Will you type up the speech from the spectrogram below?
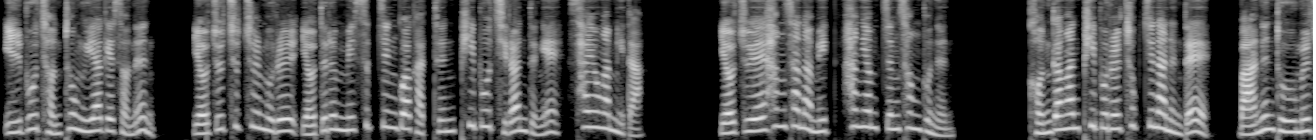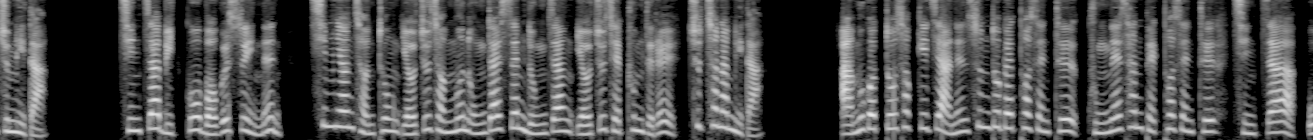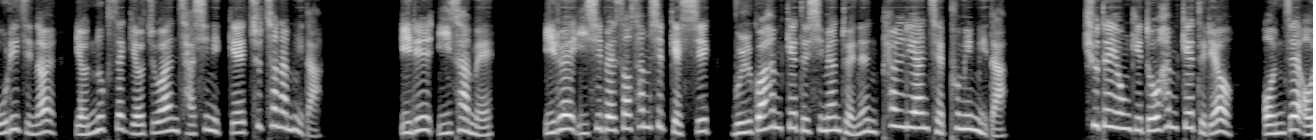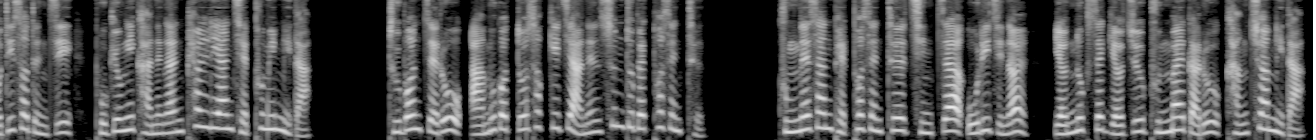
일부 전통의학에서는 여주 추출물을 여드름 및 습진과 같은 피부 질환 등에 사용합니다. 여주의 항산화 및 항염증 성분은 건강한 피부를 촉진하는데 많은 도움을 줍니다. 진짜 믿고 먹을 수 있는 10년 전통 여주 전문 옹달샘 농장 여주 제품들을 추천합니다. 아무것도 섞이지 않은 순도 100% 국내산 100% 진짜 오리지널 연녹색 여주환 자신있게 추천합니다. 1일 2, 3회 1회 20에서 30개씩 물과 함께 드시면 되는 편리한 제품입니다. 휴대용기도 함께 들여 언제 어디서든지 복용이 가능한 편리한 제품입니다. 두 번째로 아무것도 섞이지 않은 순두 100%. 국내산 100% 진짜 오리지널 연녹색 여주 분말가루 강추합니다.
